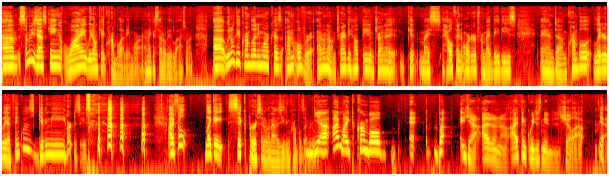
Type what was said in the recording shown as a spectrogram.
Um, somebody's asking why we don't get crumble anymore, and I guess that'll be the last one. Uh, we don't get crumble anymore because I'm over it. I don't know. I'm trying to be healthy. I'm trying to get my health in order for my babies, and um, crumble literally, I think, was giving me heart disease. I felt like a sick person when I was eating crumbles every week. Yeah, I liked crumble, eh, but yeah, I don't know. I think we just needed to chill out. Yeah.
